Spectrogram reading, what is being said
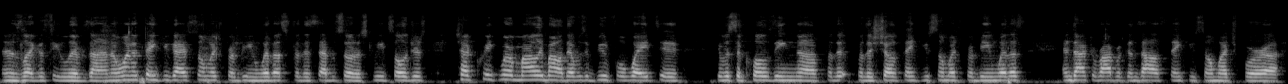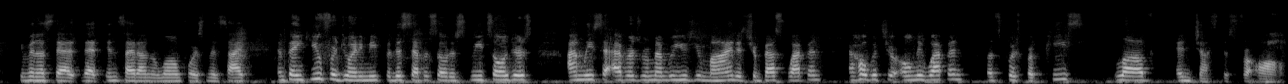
and his legacy lives on. I want to thank you guys so much for being with us for this episode of Street Soldiers. Chuck Creekmur, Marley Marl, that was a beautiful way to give us a closing uh, for the for the show. Thank you so much for being with us. And Dr. Robert Gonzalez, thank you so much for uh, giving us that that insight on the law enforcement side. And thank you for joining me for this episode of Street Soldiers. I'm Lisa Evers. Remember, use your mind; it's your best weapon. I hope it's your only weapon. Let's push for peace, love, and justice for all.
